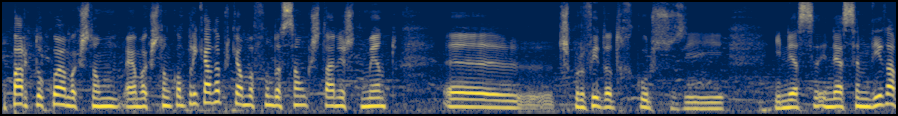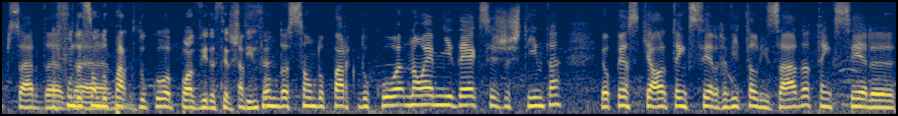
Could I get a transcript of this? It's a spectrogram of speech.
O Parque do Coa é uma questão, é uma questão complicada porque é uma fundação que está neste momento uh, desprovida de recursos e, e, nesse, e, nessa medida, apesar da... A fundação da, do Parque do Coa pode vir a ser extinta? A fundação do Parque do Coa não é a minha ideia que seja extinta. Eu penso que ela tem que ser revitalizada, tem que ser, uh,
